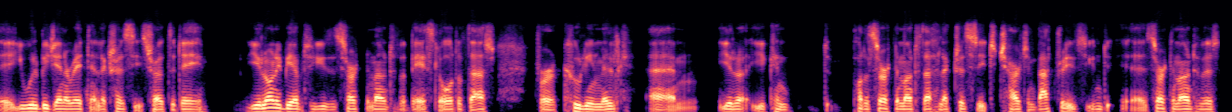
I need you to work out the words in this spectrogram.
uh, you will be generating electricity throughout the day. You'll only be able to use a certain amount of a base load of that for cooling milk. Um, you, you can put a certain amount of that electricity to charging batteries. You can do a certain amount of it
